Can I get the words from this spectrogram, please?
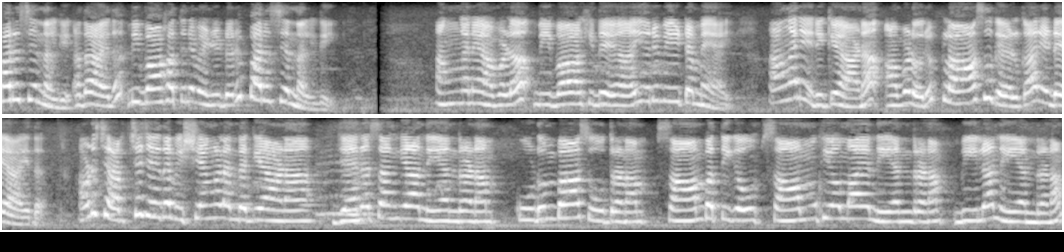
പരസ്യം നൽകി. അതായത് വിവാഹത്തിന് വേണ്ടിയിട്ടൊരു പരസ്യം നൽകി. അങ്ങനെ അവൾ വിവാഹിതയായി ഒരു വീട്ടമ്മയായി. അങ്ങനെ ഇരിക്കെയാണ് അവൾ ഒരു ക്ലാസ് കേൾക്കാൻ ഇടയായത്. അവിടെ ചർച്ച ചെയ്ത വിഷയങ്ങൾ എന്തൊക്കെയാണ്? ജനസംഖ്യാ നിയന്ത്രണം കുടുംബാസൂത്രണം സാമ്പത്തികവും സാമൂഹികവുമായ നിയന്ത്രണം വില നിയന്ത്രണം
